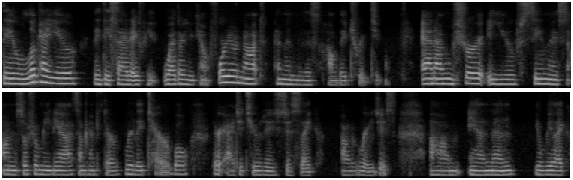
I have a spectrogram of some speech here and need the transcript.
They will look at you, they decide if you whether you can afford it or not, and then this is how they treat you. And I'm sure you've seen this on social media. Sometimes they're really terrible. Their attitude is just like outrageous. Um, and then you'll be like,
